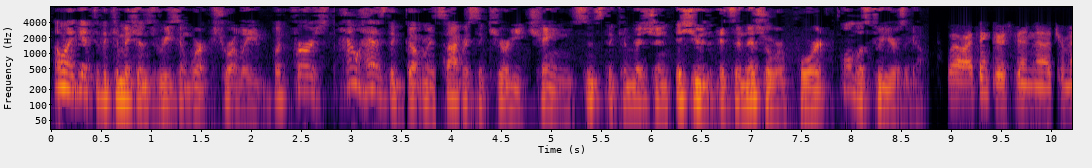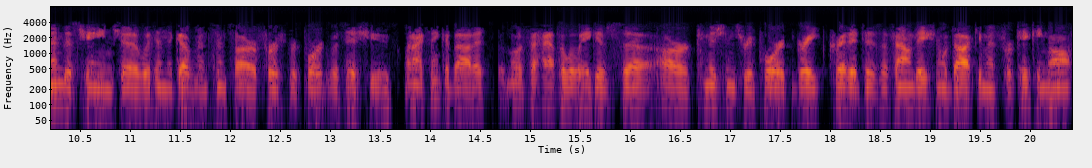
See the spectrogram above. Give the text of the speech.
I want to get to the Commission's recent work shortly, but first, how has the government cybersecurity changed since the Commission issued its initial report almost two years ago? Well, I think there's been a tremendous change uh, within the government since our first report was issued. When I think about it, Melissa Hathaway gives uh, our commission's report great credit as a foundational document for kicking off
